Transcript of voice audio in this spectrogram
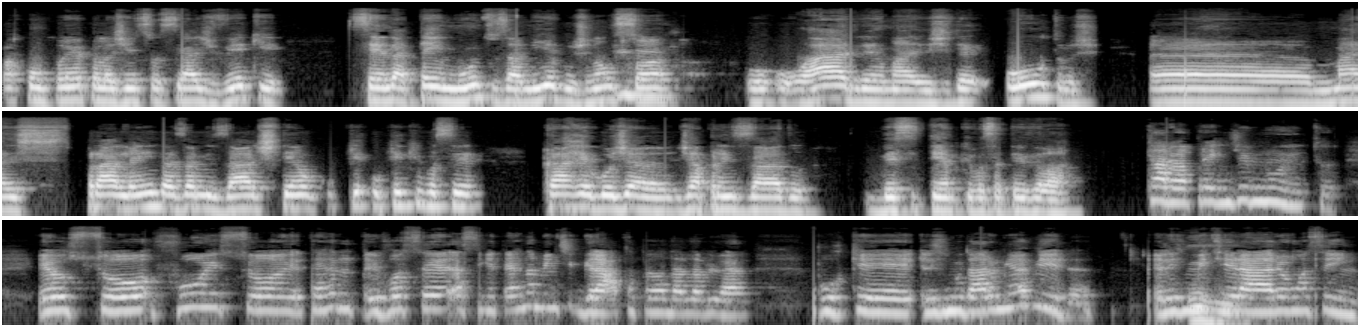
acompanha pelas redes sociais, vê que você ainda tem muitos amigos, não uhum. só o, o Adrian, mas de, outros. Uh, mas para além das amizades, tem o que, o que, que você carregou de, de aprendizado desse tempo que você teve lá? Cara, eu aprendi muito. Eu sou, fui, sou eterna, e vou ser assim, eternamente grata pela WWE, porque eles mudaram minha vida. Eles me uhum. tiraram, assim,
